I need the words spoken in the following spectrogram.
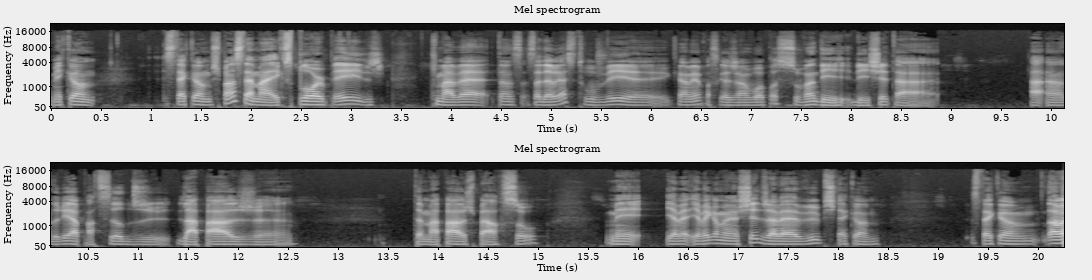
mais comme. C'était comme. Je pense que c'était ma Explore page qui m'avait. Ça, ça devrait se trouver euh, quand même parce que j'envoie pas souvent des, des shit à, à André à partir du, de la page. euh, de ma page perso. Mais y avait, il y avait comme un shit j'avais vu, puis j'étais comme. C'était comme. Ah.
